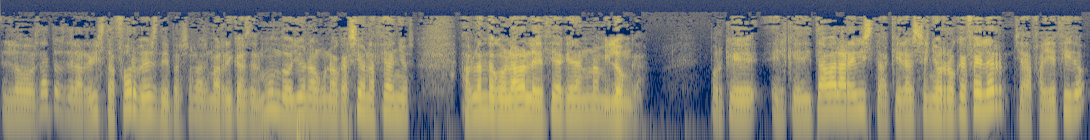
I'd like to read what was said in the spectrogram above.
los datos de la revista Forbes de personas más ricas del mundo. Yo en alguna ocasión, hace años, hablando con Laura, le decía que eran una milonga. Porque el que editaba la revista, que era el señor Rockefeller, ya fallecido,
